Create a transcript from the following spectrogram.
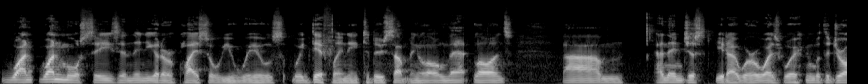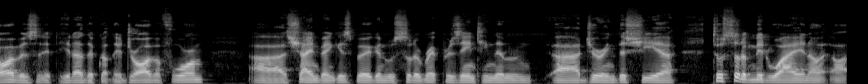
one one more season. Then you got to replace all your wheels. We definitely need to do something along that lines. Um, and then just you know, we're always working with the drivers. It, you know, they've got their driver for them. Uh, Shane Van Gisbergen was sort of representing them uh, during this year to sort of midway, and I,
